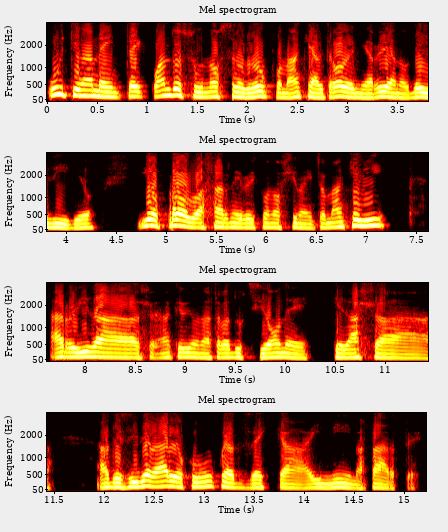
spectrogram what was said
Ultimamente, quando sul nostro gruppo, ma anche altrove, mi arrivano dei video, io provo a farne il riconoscimento, ma anche lì arriva cioè, anche lì una traduzione che lascia a desiderare o comunque azzecca in minima parte.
